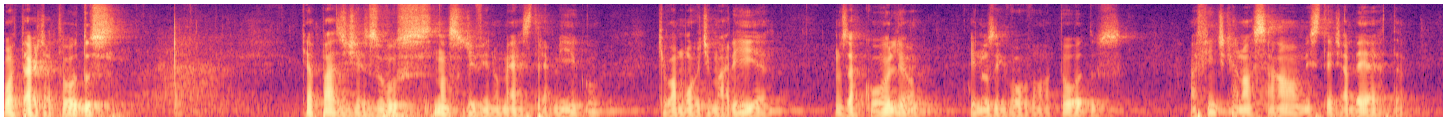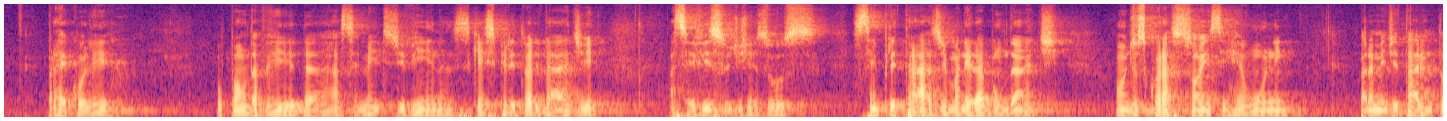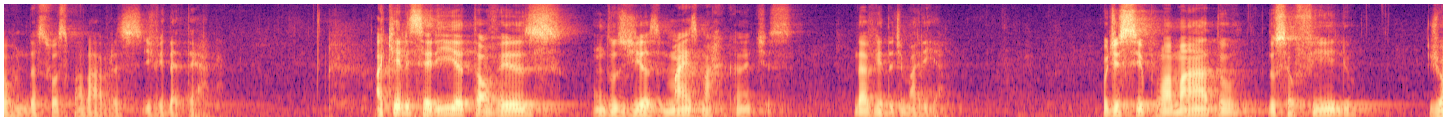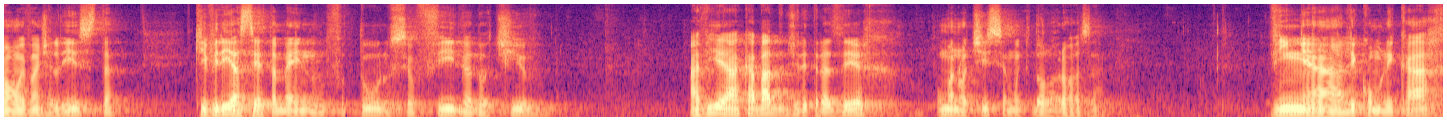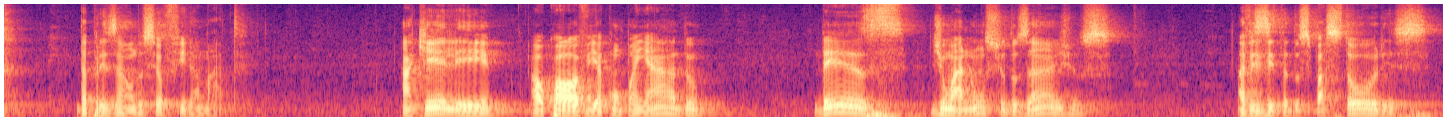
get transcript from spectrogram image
Boa tarde a todos. Que a paz de Jesus, nosso divino mestre e amigo, que o amor de Maria nos acolham e nos envolvam a todos, a fim de que a nossa alma esteja aberta para recolher o pão da vida, as sementes divinas que a espiritualidade a serviço de Jesus sempre traz de maneira abundante, onde os corações se reúnem para meditar em torno das suas palavras de vida eterna. Aquele seria talvez um dos dias mais marcantes da vida de Maria. O discípulo amado do seu filho, João Evangelista, que viria a ser também no futuro seu filho adotivo, havia acabado de lhe trazer uma notícia muito dolorosa. Vinha lhe comunicar da prisão do seu filho amado. Aquele ao qual havia acompanhado desde um anúncio dos anjos, a visita dos pastores,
